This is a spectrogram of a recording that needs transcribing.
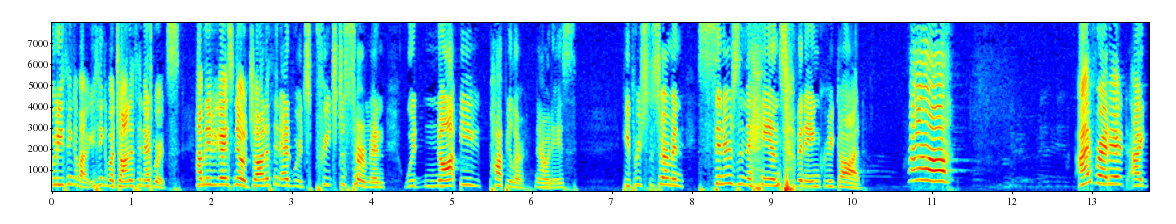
Who do you think about? You think about Jonathan Edwards. How many of you guys know Jonathan Edwards preached a sermon would not be popular nowadays? He preached the sermon, Sinners in the Hands of an Angry God. Ah! I've read it. I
